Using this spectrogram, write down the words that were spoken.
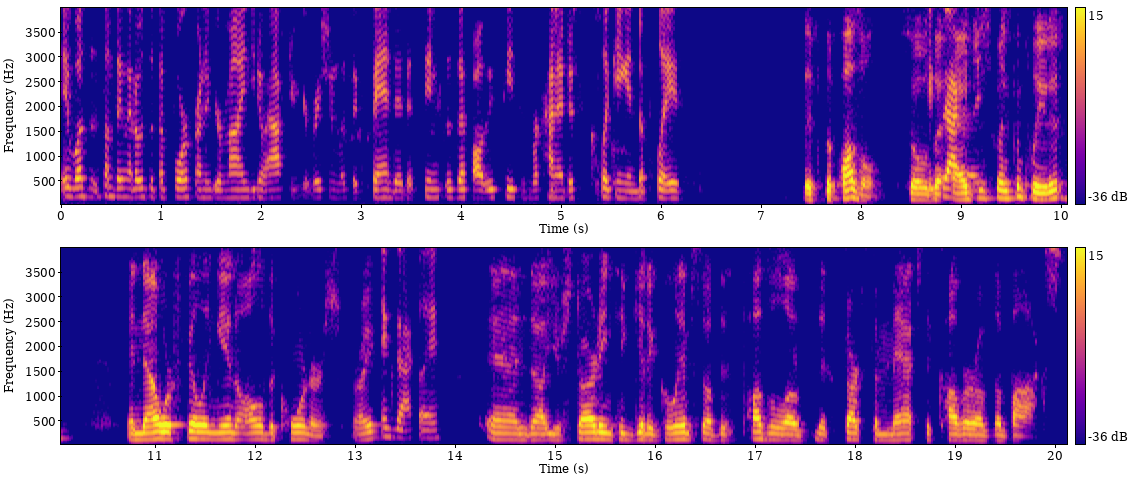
it wasn't something that was at the forefront of your mind, you know, after your vision was expanded, it seems as if all these pieces were kind of just clicking into place. It's the puzzle. So exactly. the edge has been completed, and now we're filling in all of the corners, right? Exactly. And uh, you're starting to get a glimpse of this puzzle of that starts to match the cover of the box.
